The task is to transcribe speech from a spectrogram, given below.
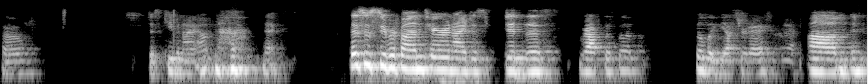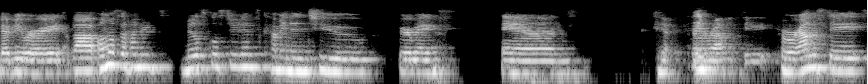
So just keep an eye out. Next. This was super fun. Tara and I just did this, wrapped this up, feels like yesterday, um, in February. About almost 100 middle school students coming into Fairbanks and Yeah, in- from around the state. from around the state,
